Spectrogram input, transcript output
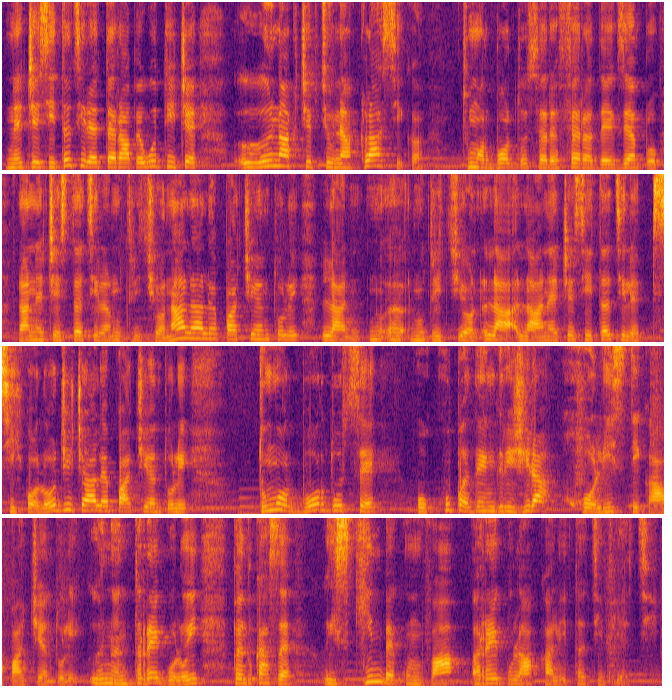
necesitățile terapeutice în accepțiunea clasică, Tumor board se referă, de exemplu, la necesitățile nutriționale ale pacientului, la, uh, nutrițion, la, la necesitățile psihologice ale pacientului. Tumor board se ocupă de îngrijirea holistică a pacientului în întregul lui pentru ca să îi schimbe cumva regula calității vieții.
